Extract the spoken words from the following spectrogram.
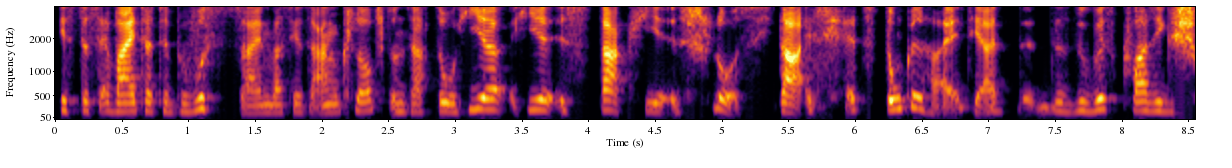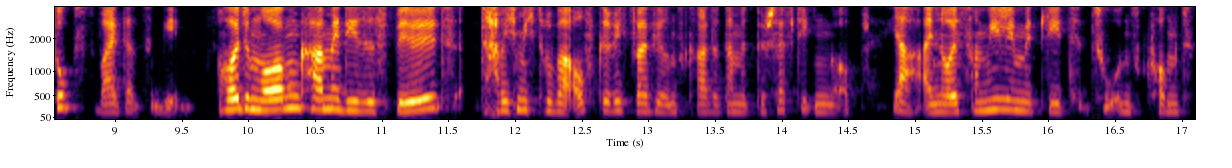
ist das erweiterte Bewusstsein, was jetzt anklopft und sagt, so, hier, hier ist stuck, hier ist Schluss, da ist jetzt Dunkelheit, ja, du wirst quasi geschubst, weiterzugehen. Heute Morgen kam mir dieses Bild, da habe ich mich drüber aufgeregt, weil wir uns gerade damit beschäftigen, ob, ja, ein neues Familienmitglied zu uns kommt,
